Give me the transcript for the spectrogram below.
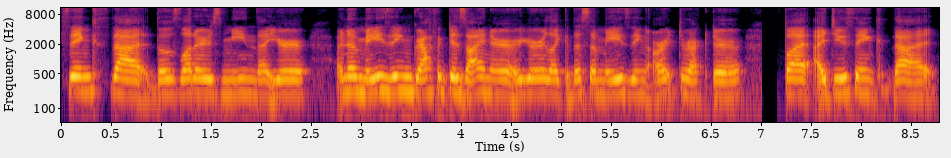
think that those letters mean that you're an amazing graphic designer or you're like this amazing art director. But I do think that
